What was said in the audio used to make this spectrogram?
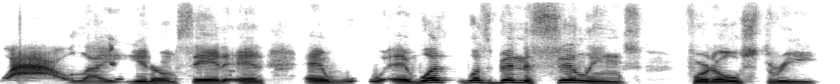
wow, like you know what I'm saying? And and and what what's been the ceilings for those three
